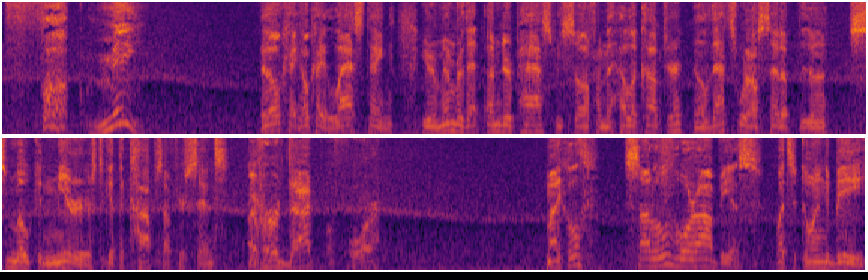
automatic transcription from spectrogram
Fuck me. Okay, okay, last thing. You remember that underpass we saw from the helicopter? Well, that's where I'll set up the uh, smoke and mirrors to get the cops off your scent. I've heard that before. Michael, subtle or obvious? What's it going to be?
